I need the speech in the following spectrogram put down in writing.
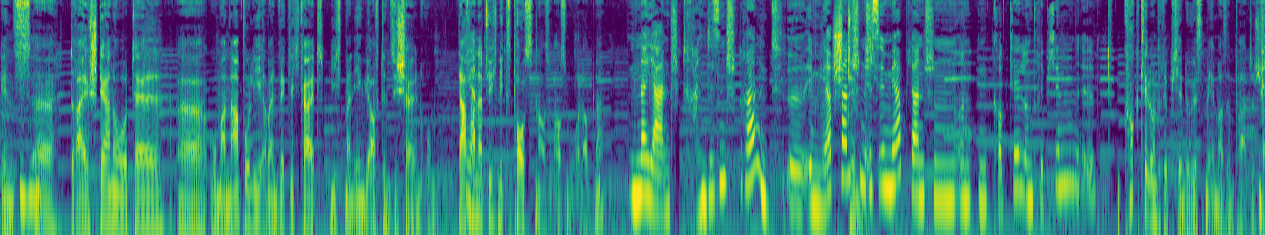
ins Mhm. äh, Drei-Sterne-Hotel äh, Oma Napoli, aber in Wirklichkeit liegt man irgendwie auf den Seychellen rum. Darf Ja. man natürlich nichts posten aus, aus dem Urlaub, ne? Naja, ein Strand ist ein Strand. Äh, Im Meerplanschen Stimmt. ist im Meerplanschen und ein Cocktail und Rippchen. Äh, Cocktail und Rippchen, du wirst mir immer sympathischer.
